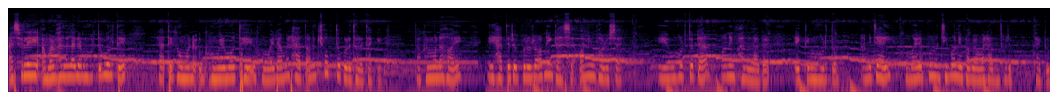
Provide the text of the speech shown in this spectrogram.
আসলে আমার ভালো লাগার মুহূর্ত বলতে, রাতে ঘুমানো, ঘুমের মধ্যে হুমায়রা আমার হাত অনেক শক্ত করে ধরে থাকে। তখন মনে হয় এই হাতের উপর ওর অনেক আশা, অনেক ভরসা। এই মুহূর্তটা অনেক ভালো লাগার একটি মুহূর্ত। আমি চাই হুমায়রা পুরো জীবন এভাবে আমার হাত ধরে থাকুক।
